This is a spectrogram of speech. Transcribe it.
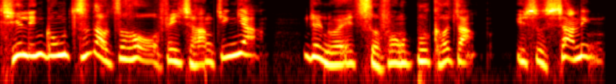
齐灵公知道之后非常惊讶，认为此风不可长，于是下令，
